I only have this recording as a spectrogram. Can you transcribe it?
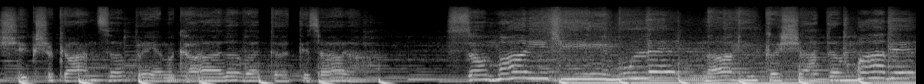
शिक्षकांचं प्रेम घालवत ते जाळा. समानीची मुले नाही कशात मागे.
